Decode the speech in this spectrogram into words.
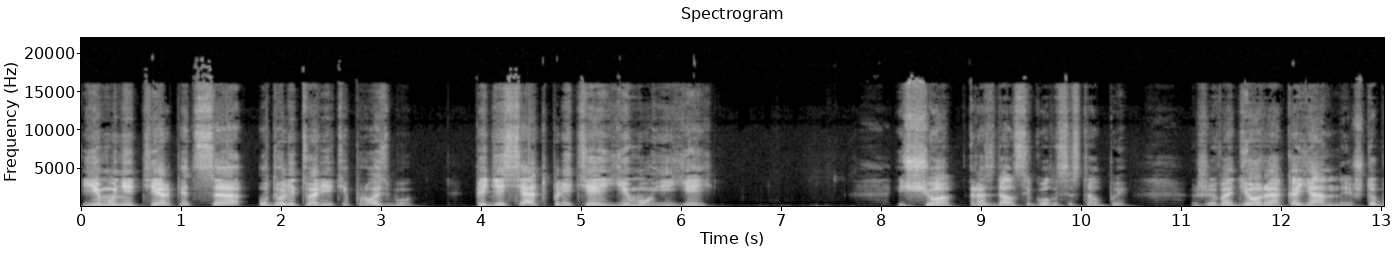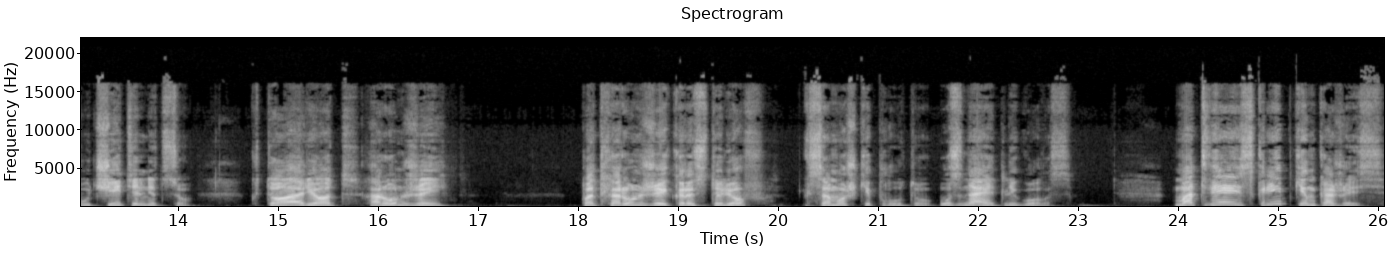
Ему не терпится, удовлетворите просьбу. Пятьдесят плетей ему и ей. Еще раздался голос из толпы. Живодеры окаянные, чтобы учительницу... Кто орет? Харунжей. Подхорунжий Коростылев к самошке Плуту. Узнает ли голос? Матвей Скрипкин, кажись.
